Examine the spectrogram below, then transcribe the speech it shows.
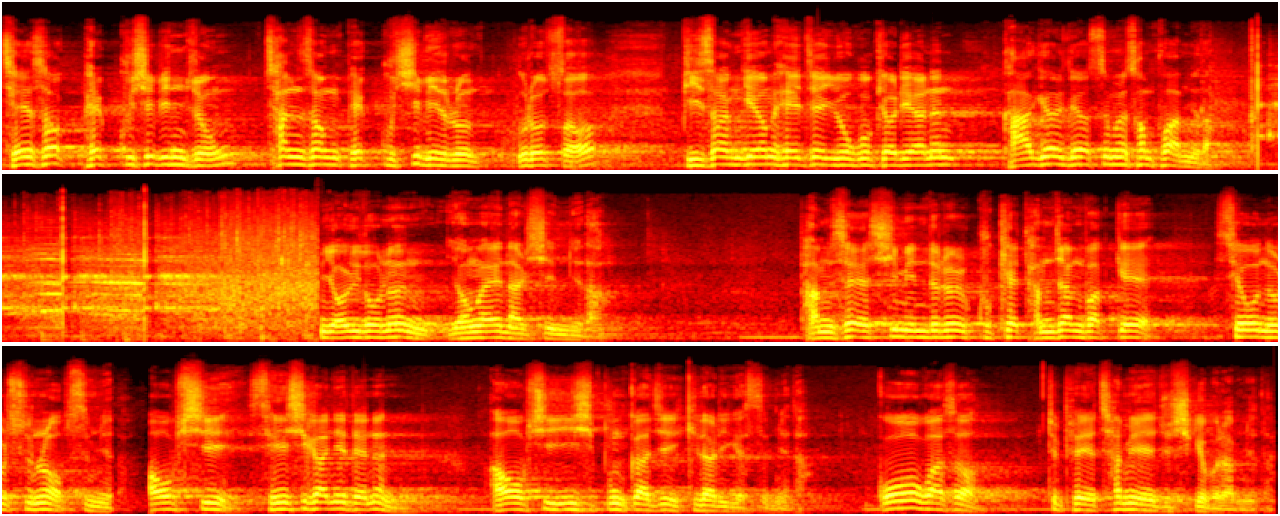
재석 190인 중 찬성 190인으로서 비상계엄 해제 요구 결의안은 가결되었음을 선포합니다. 여의도는 영하의 날씨입니다. 밤새 시민들을 국회 담장 밖에 세워놓을 수는 없습니다. 9시 3시간이 되는 9시 20분까지 기다리겠습니다. 꼭 와서 투표에 참여해 주시기 바랍니다.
